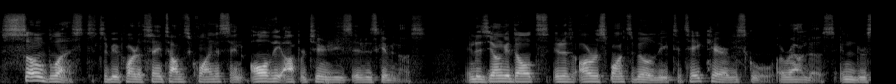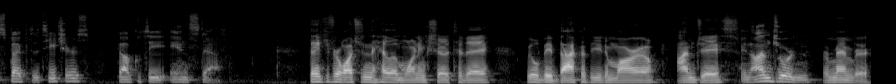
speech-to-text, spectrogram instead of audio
so blessed to be a part of St. Thomas Aquinas and all the opportunities it has given us. And as young adults, it is our responsibility to take care of the school around us and respect the teachers, faculty, and staff. Thank you for watching the Halo Morning Show today. We will be back with you tomorrow. I'm Jace. And I'm Jordan. Remember,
